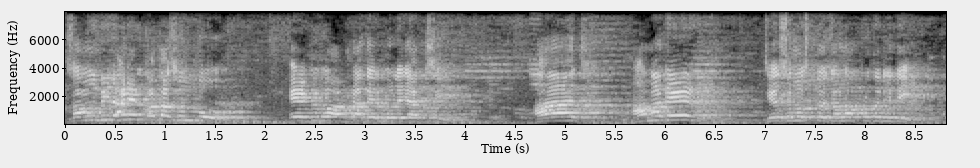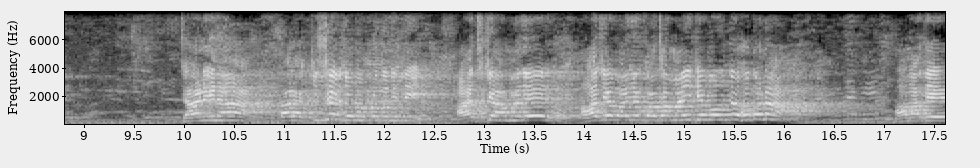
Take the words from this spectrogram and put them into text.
সংবিধানের কথা শুনব। এটুকু আপনাদের বলে যাচ্ছি। আজ আমাদের যে সমস্ত জনপ্রতিনিধি, জানি না তারা কিসের জনপ্রতিনিধি আজকে আমাদের আজে বাজে কথা মাইকে বলতে হবে না। আমাদের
